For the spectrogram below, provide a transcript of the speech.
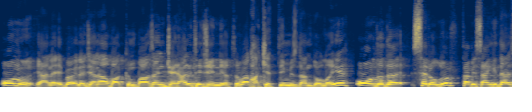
Onu yani böyle Cenab-ı Hakk'ın bazen celali tecelliyatı var hak ettiğimizden dolayı. Orada da sel olur. Tabi sen gider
